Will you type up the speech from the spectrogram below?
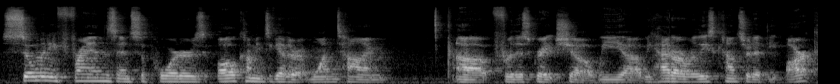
So many friends and supporters all coming together at one time uh, for this great show. We, uh, we had our release concert at the Ark,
